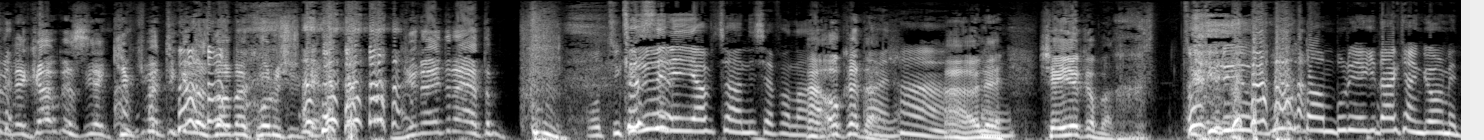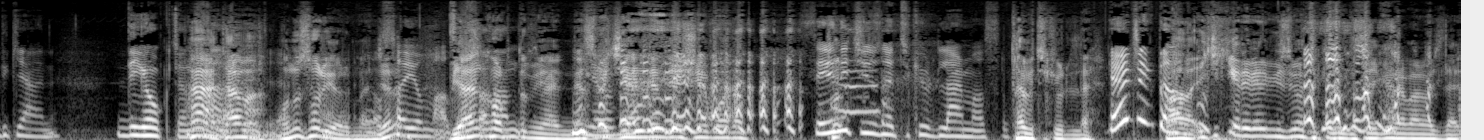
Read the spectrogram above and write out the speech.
abi ne kavgası ya? Kim kime tükürmez normal konuşurken. Günaydın hayatım. o Kız tükürüğü, senin yapacağın işe falan. Ha o kadar. Aynen. ha, Ha öyle Evet. şey yok ama. Tükürüğü buradan buraya giderken görmedik yani. De yok canım. Ha tamam. Onu soruyorum ben O canım. sayılmaz. Bir an korktum yani. Nasıl bir Yok. cehennemde yaşıyor bu adam? Senin hiç yüzüne tükürdüler mi asıl? Tabii tükürdüler. Gerçekten. Valla iki kere benim yüzüme tükürdü sevgili rabarbacılar.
